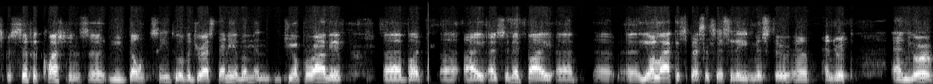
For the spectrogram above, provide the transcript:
specific questions. Uh, you don't seem to have addressed any of them, and it's your prerogative. Uh, but uh, I, I, submit by uh, uh, your lack of specificity, Mr. Hendrick, and your,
